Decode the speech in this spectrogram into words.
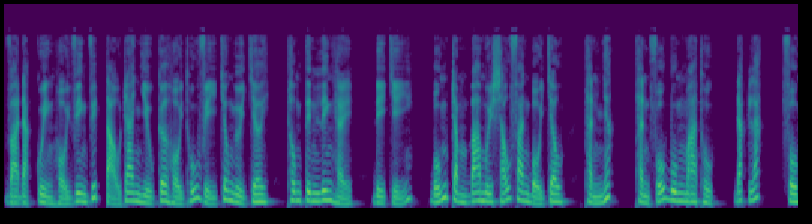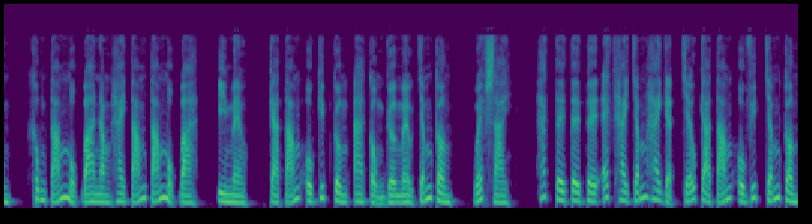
và đặc quyền hội viên VIP tạo ra nhiều cơ hội thú vị cho người chơi. Thông tin liên hệ, địa chỉ 436 Phan Bội Châu, Thành Nhất, thành phố Buôn Ma Thuột, Đắk Lắk, phone 0813528813, email k8okipcom a gmail com website https 2 2 gạch chéo k 8 ovid com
